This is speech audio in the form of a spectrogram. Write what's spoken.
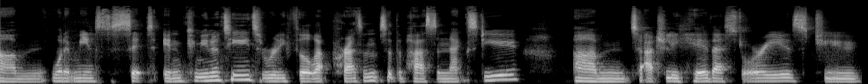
um, what it means to sit in community, to really feel that presence of the person next to you, um, to actually hear their stories, to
